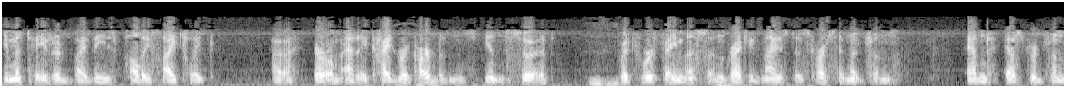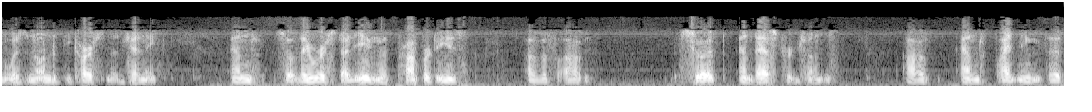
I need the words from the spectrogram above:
imitated by these polycyclic uh, aromatic hydrocarbons in soot, mm-hmm. which were famous and recognized as carcinogens. And estrogen was known to be carcinogenic. And so they were studying the properties of um, soot and estrogens uh, and finding that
